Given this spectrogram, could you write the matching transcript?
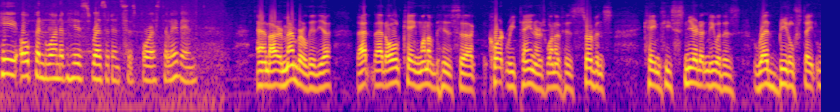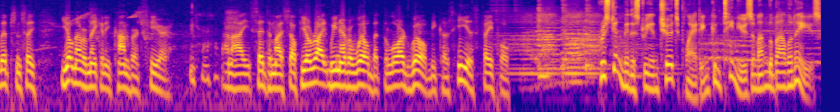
He opened one of his residences for us to live in. And I remember, Lydia, that, that old king, one of his uh, court retainers, one of his servants, came, he sneered at me with his red betel state lips and said, you'll never make any converts here. and I said to myself, you're right, we never will, but the Lord will because he is faithful. Christian ministry and church planting continues among the Balinese,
